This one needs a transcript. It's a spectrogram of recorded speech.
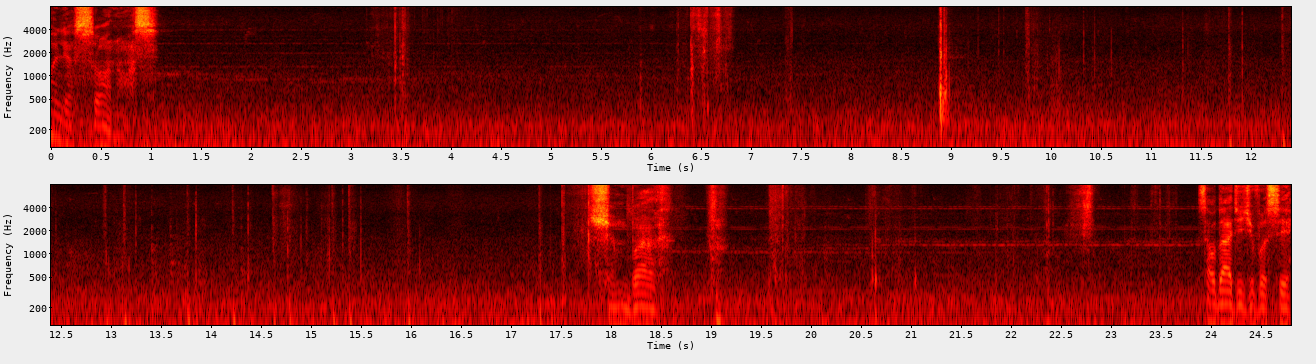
Olha só nós. Chambala. Saudade de você.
